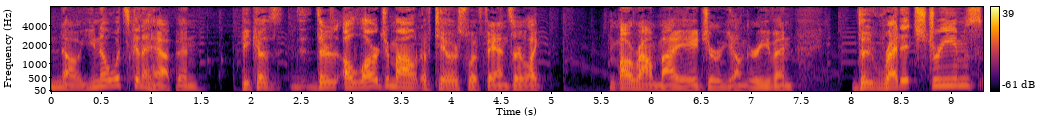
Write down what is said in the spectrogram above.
No, you know what's going to happen because there's a large amount of Taylor Swift fans that are like around my age or younger even. The Reddit streams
